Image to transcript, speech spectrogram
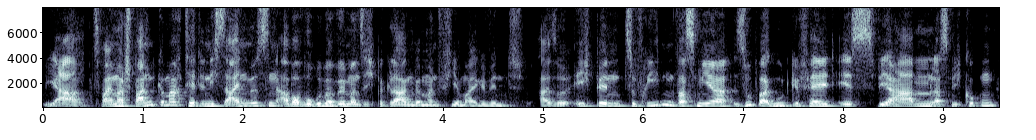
ja, zweimal spannend gemacht, hätte nicht sein müssen, aber worüber will man sich beklagen, wenn man viermal gewinnt? Also ich bin zufrieden. Was mir super gut gefällt, ist, wir haben, lass mich gucken,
